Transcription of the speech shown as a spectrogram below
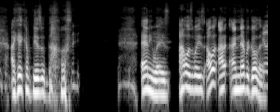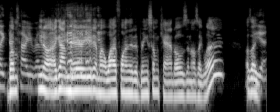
i get confused with those anyways i was ways i was I, I never go there You're like but that's how you you know, I got married and my wife wanted to bring some candles, and I was like, "What?" I was oh, like, yeah,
